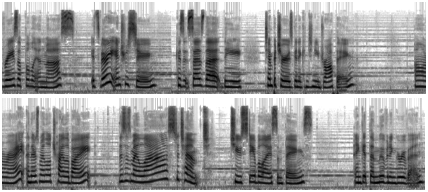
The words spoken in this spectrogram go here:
raise up the landmass. It's very interesting because it says that the temperature is going to continue dropping. Alright, and there's my little trilobite. This is my last attempt to stabilize some things and get them moving and grooving.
